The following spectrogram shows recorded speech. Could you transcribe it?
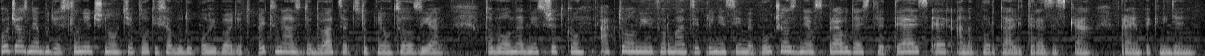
Počas dňa bude slnečno, teploty sa budú pohybovať od 15 do 20 stupňov Celzia. To bolo na dnes všetko. Aktuálne informácie prinesieme počas dňa v spravodajstve TASR a na portáli teraz.sk. Prajem pekný deň.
